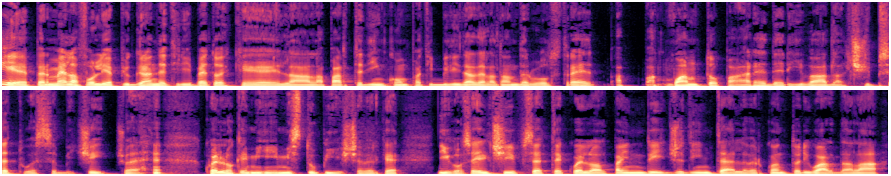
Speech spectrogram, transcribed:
Sì, e per me la follia più grande, ti ripeto, è che la, la parte di incompatibilità della Thunderbolt 3 a, a, quanto pare deriva dal chipset USB-C, cioè quello che mi, mi stupisce, perché dico, se il chipset è quello Alpine Ridge di Intel per quanto riguarda la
